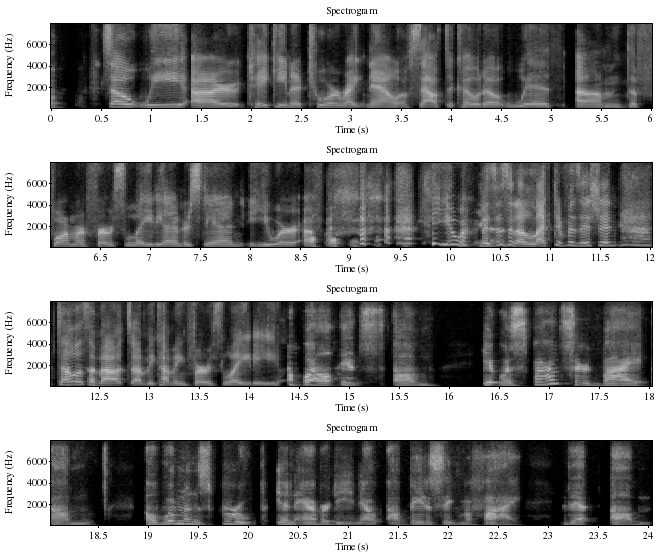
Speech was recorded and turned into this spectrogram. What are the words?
so we are taking a tour right now of South Dakota with um, the former First Lady. I understand you were a, you were. Is this an elected position? Tell us about uh, becoming First Lady. Well, it's um, it was sponsored by um, a women's group in Aberdeen, a, a Beta Sigma Phi, that um,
